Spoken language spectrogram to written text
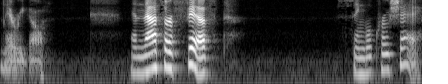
There we go. And that's our fifth single crochet.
